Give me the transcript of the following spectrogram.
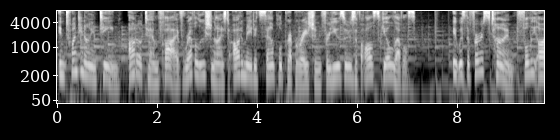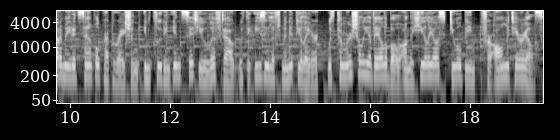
In 2019, AutoTem 5 revolutionized automated sample preparation for users of all skill levels, it was the first time fully automated sample preparation, including in situ lift out with the EasyLift manipulator, was commercially available on the Helios dual beam for all materials.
